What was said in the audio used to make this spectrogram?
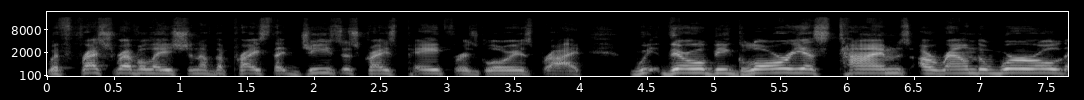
with fresh revelation of the price that Jesus Christ paid for His glorious bride. We, there will be glorious times around the world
